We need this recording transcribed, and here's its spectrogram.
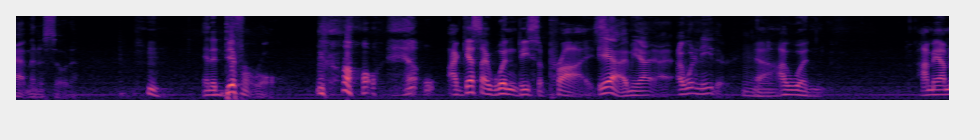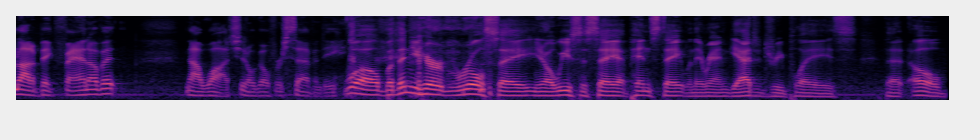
at Minnesota hmm. in a different role? Oh, I guess I wouldn't be surprised. Yeah, I mean, I, I wouldn't either. Yeah, I wouldn't. I mean, I'm not a big fan of it. Now watch, it'll go for 70. Well, but then you hear Rhule say, you know, we used to say at Penn State when they ran gadgetry plays that, oh,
